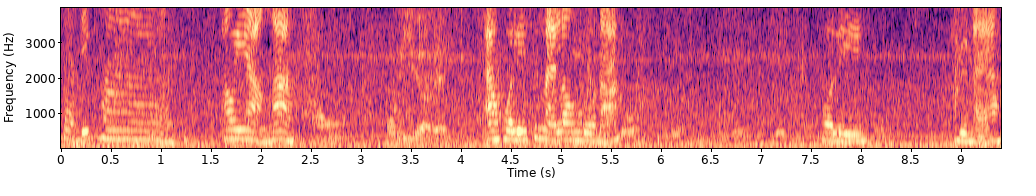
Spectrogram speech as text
สวัสดีค่ะ เอาอย่างอะ เอาโคดีเลยเอาโพลีใช่ไหมลองดูนะโพลีอยู่ไหนอะ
